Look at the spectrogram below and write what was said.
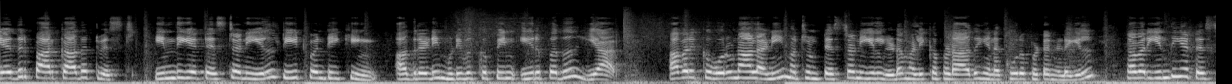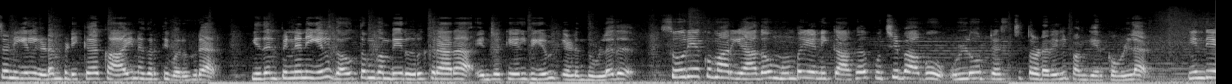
எதிர்பார்க்காத ட்விஸ்ட் இந்திய டெஸ்ட் அணியில் டி டுவெண்டி கிங் அதிரடி முடிவுக்கு பின் இருப்பது யார்? அவருக்கு ஒருநாள் அணி மற்றும் டெஸ்ட் அணியில் இடம் அளிக்கப்படாது என கூறப்பட்ட நிலையில் அவர் இந்திய டெஸ்ட் அணியில் இடம் பிடிக்க காய் நகர்த்தி வருகிறார். இதன் பின்னணியில் கௌதம் கம்பீர் இருக்கிறாரா என்ற கேள்வியும் எழுந்துள்ளது. சூரியகுமார் யாதவ் மும்பை அணிக்காக புச்சிபாபு உள்ளூர் டெஸ்ட் தொடரில் பங்கேற்க உள்ளார். இந்திய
